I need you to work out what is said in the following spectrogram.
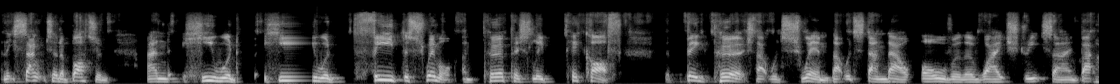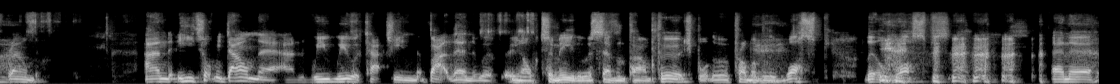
and it sank to the bottom. And he would he would feed the swim up and purposely pick off the big perch that would swim that would stand out over the white street sign background. Wow. And he took me down there, and we we were catching back then. There were, you know, to me, there were seven pound perch, but there were probably wasps, little wasps. and uh,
